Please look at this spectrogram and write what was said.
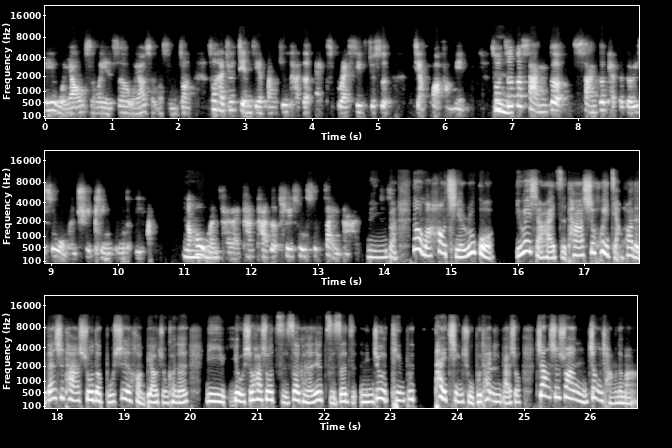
哎，我要什么颜色，我要什么形状，所以他就间接帮助他的 expressive，就是讲话方面。所以这个三个三个 category 是我们去评估的地方，然后我们才来看他的岁数是在哪里。明白。那我们好奇，如果一位小孩子他是会讲话的，但是他说的不是很标准，可能你有时候他说紫色，可能就紫色紫，你就听不太清楚，不太明白，说这样是算正常的吗？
